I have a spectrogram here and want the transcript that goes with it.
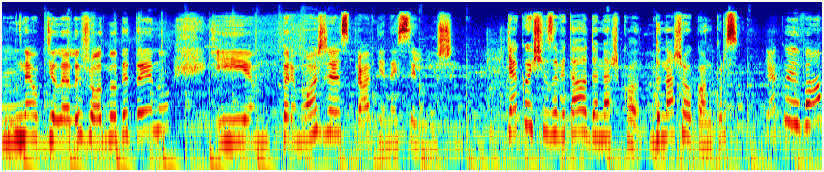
не обділили жодну дитину і переможе справді найсильніший. Дякую, що завітали до, нашого, до нашого конкурсу. Дякую вам,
